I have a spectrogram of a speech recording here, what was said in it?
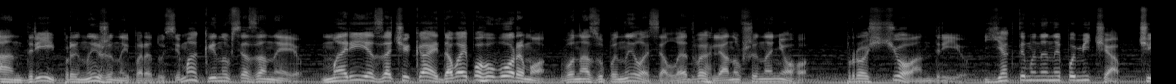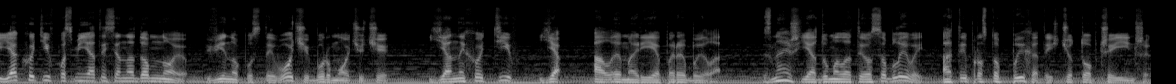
Андрій, принижений перед усіма, кинувся за нею. Марія, зачекай, давай поговоримо. Вона зупинилася, ледве глянувши на нього. Про що, Андрію? Як ти мене не помічав? Чи як хотів посміятися надо мною? Він опустив очі, бурмочучи. Я не хотів, я. Але Марія перебила. Знаєш, я думала, ти особливий, а ти просто пихатий, що топче інших.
